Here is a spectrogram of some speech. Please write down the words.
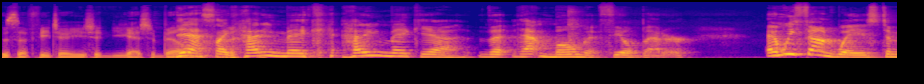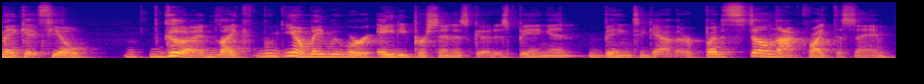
this is a feature you should you guys should build. Yeah, it's like how do you make how do you make yeah that that moment feel better? And we found ways to make it feel good. Like you know maybe we're eighty percent as good as being in being together, but it's still not quite the same.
